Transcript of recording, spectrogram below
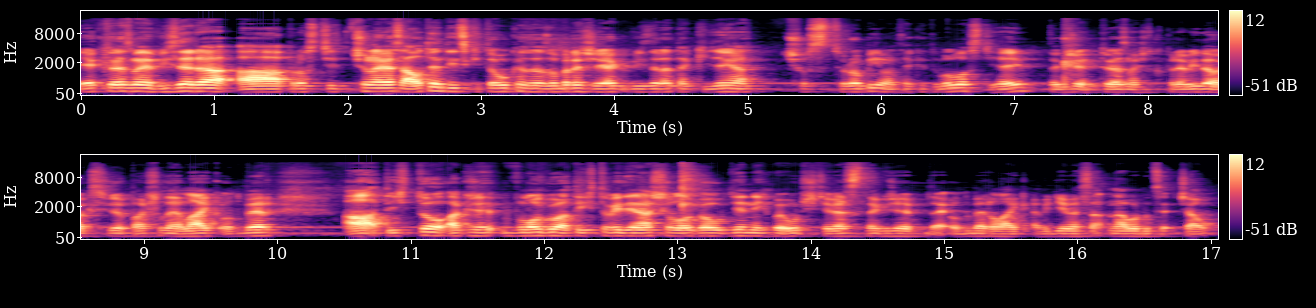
jak to viac vyzerá a proste čo najviac autenticky to ukázať zobrať, že jak vyzerá taký deň a čo robím a takéto blbosti, hej. Takže to viac všetko pre video, ak si video páčil, daj like, odber. A týchto akože vlogov a týchto videí našich vlogov denných bude určite viac, takže daj odber, like a vidíme sa na budúce. Čau.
